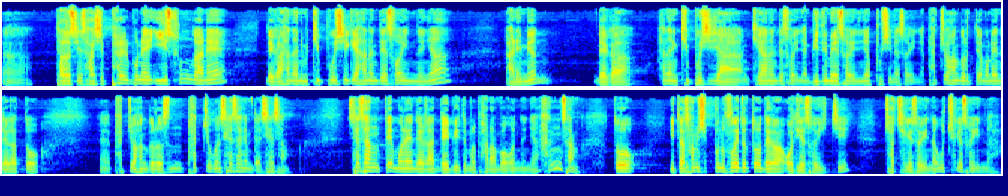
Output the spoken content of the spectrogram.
5시 어, 48분의 이 순간에 내가 하나님 기쁘시게 하는데 서 있느냐? 아니면 내가 하나님 기쁘시지 않게 하는데 서 있냐? 믿음에 서 있느냐? 불신에 서 있냐? 팥죽 한 그릇 때문에 내가 또 팥죽 한 그릇은 팥죽은 세상입니다 세상 세상 때문에 내가 내 믿음을 팔아먹었느냐? 항상. 또 이따 30분 후에도 또 내가 어디에 서 있지? 좌측에 서 있나? 우측에 서 있나?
